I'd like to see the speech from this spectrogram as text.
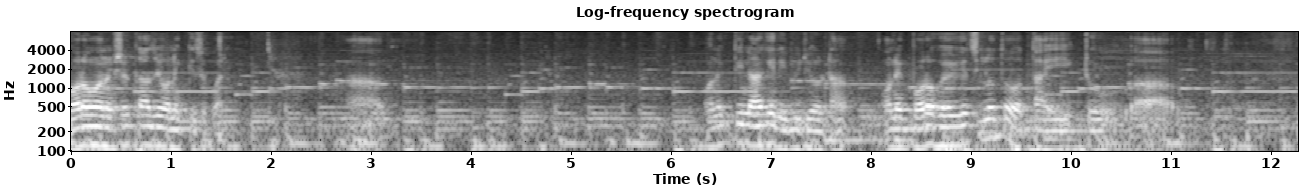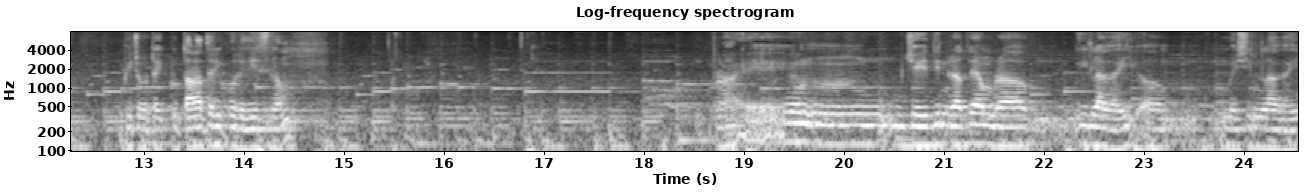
বড় মানুষের কাজও অনেক কিছু পারে। অনেক দিন আগের এই ভিডিওটা, অনেক বড় হয়ে গেছিল তো, তাই একটু ভিডিওটা একটু তাড়াতাড়ি করে দিয়েছিলাম। প্রায় যেই দিন রাতে আমরা ই লাগাই মেশিন লাগাই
